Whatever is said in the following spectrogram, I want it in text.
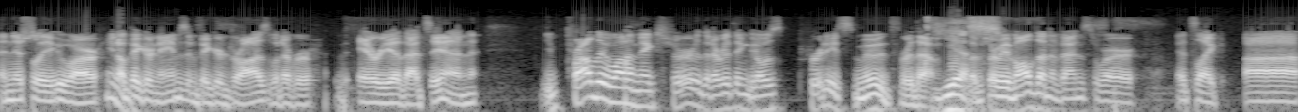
initially who are, you know, bigger names and bigger draws, whatever area that's in, you probably want to make sure that everything goes pretty smooth for them. Yes. I'm sure we've all done events where it's like, uh,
